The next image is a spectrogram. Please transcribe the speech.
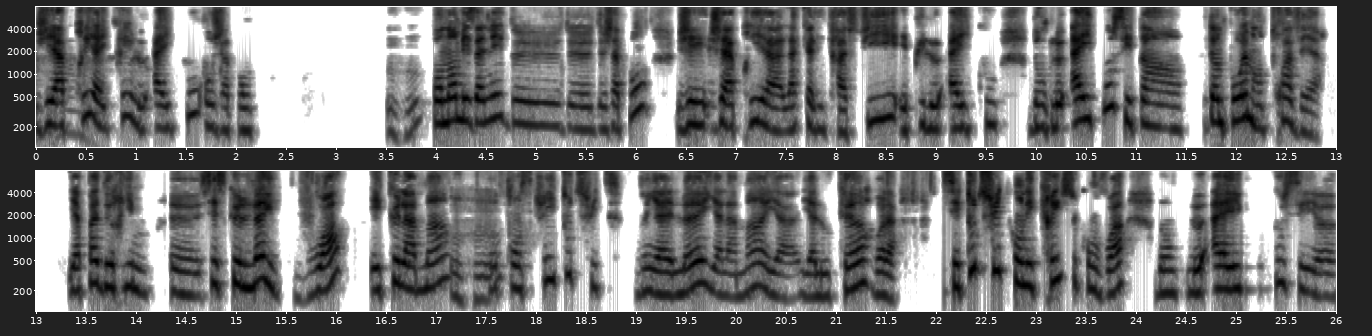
j'ai ah. appris à écrire le haïku au Japon. Mhm. Pendant mes années de, de, de Japon, j'ai appris à la calligraphie et puis le haïku. Donc le haïku, c'est un, un poème en trois vers. Il n'y a pas de rime. Euh, c'est ce que l'œil voit et que la main mmh transcrit tout de suite. Donc, il y a l'œil, il y a la main, il y a, il y a le cœur, voilà. C'est tout de suite qu'on écrit ce qu'on voit. Donc le haïku, c'est euh,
